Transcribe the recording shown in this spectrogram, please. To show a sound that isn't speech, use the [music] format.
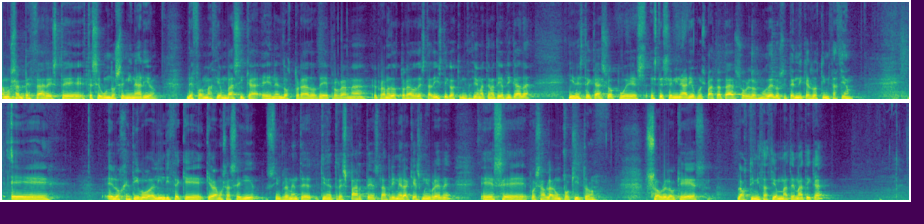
Vamos a empezar este, este, segundo seminario de formación básica en el doctorado de programa, el programa de doctorado de Estadística, Optimización Matemática Aplicada y en este caso pues este seminario pues, va a tratar sobre los modelos y técnicas de optimización. Eh, el objetivo, el índice que, vamos a seguir simplemente tiene tres partes. La primera que es muy breve es eh, pues hablar un poquito sobre lo que es la optimización matemática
